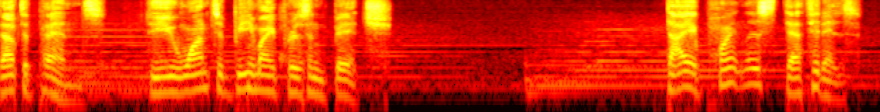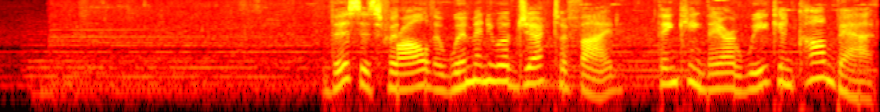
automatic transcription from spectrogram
That depends. Do you want to be my prison bitch? Die a pointless death it is. This is for all the women you objectified, thinking they are weak in combat.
